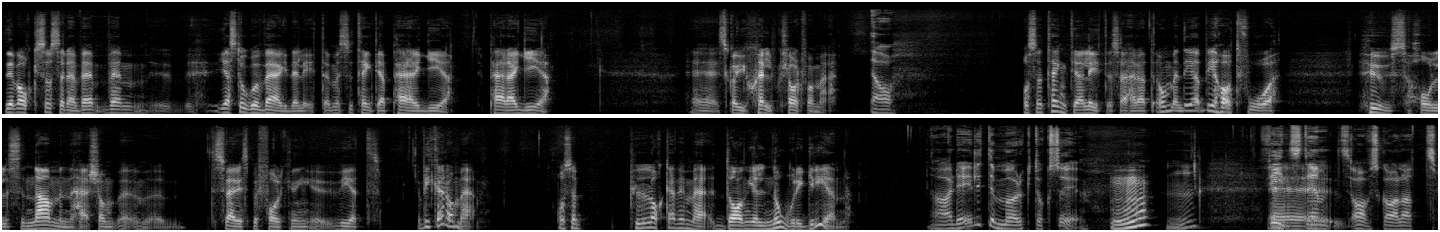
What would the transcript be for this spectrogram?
Det, var också sådär, vem, vem, jag stod och vägde lite men så tänkte jag Per G, Per AG eh, ska ju självklart vara med. Ja, Och så tänkte jag lite så här att oh, men det, vi har två hushållsnamn här som eh, Sveriges befolkning vet vilka de är. Och så plockar vi med Daniel Norgren. ja det är lite mörkt också ju. Mm, Mm. Finstämt, avskalat.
